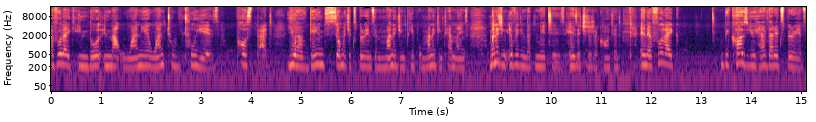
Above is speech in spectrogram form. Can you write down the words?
I feel like in those in that one year one to two years post that you have gained so much experience in managing people managing timelines managing everything that matters as a chartered accountant. And i feel like because you have that experience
